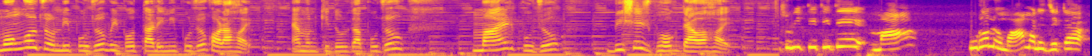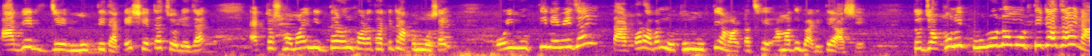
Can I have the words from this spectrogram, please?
মঙ্গলচণ্ডী পুজো, বিপত্তারিণী পুজো করা হয়। এমনকি দুর্গা পুজো, মায়ের পুজো বিশেষ ভোগ দেওয়া হয়। অষ্টমী তিথিতে মা, পুরনো মা মানে যেটা আগের যে মূর্তি থাকে, সেটা চলে যায়। একটা সময় নির্ধারণ করা থাকে ঠাকুর মশাই ওই মূর্তি নেমে যায়, তারপর আবার নতুন মূর্তি আমার কাছে, আমাদের বাড়িতে আসে। তো যখন ওই পুরনো মূর্তিটা যায় না,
